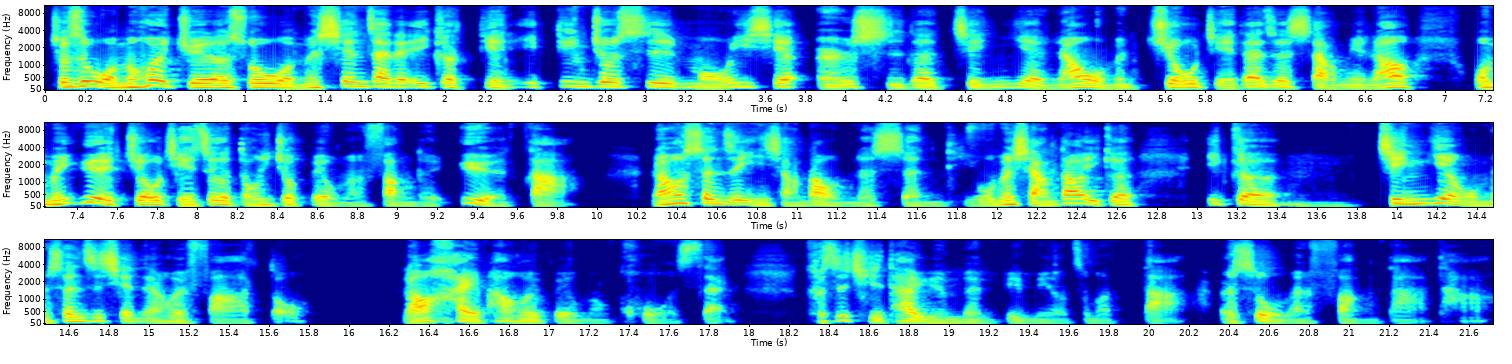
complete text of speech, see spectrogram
就是我们会觉得说，我们现在的一个点一定就是某一些儿时的经验，然后我们纠结在这上面，然后我们越纠结，这个东西就被我们放得越大，然后甚至影响到我们的身体。我们想到一个一个经验，我们甚至现在会发抖，然后害怕会被我们扩散。可是其实它原本并没有这么大，而是我们放大它。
